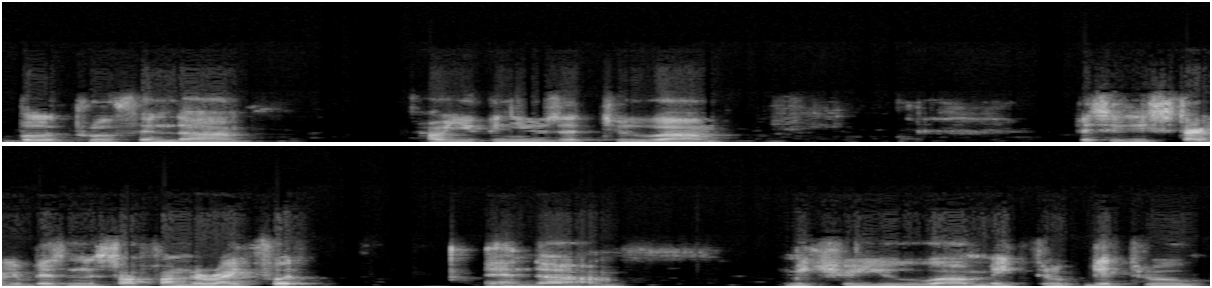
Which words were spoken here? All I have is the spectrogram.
Bulletproof and um, how you can use it to um, basically start your business off on the right foot and um, make sure you uh, make through, get through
